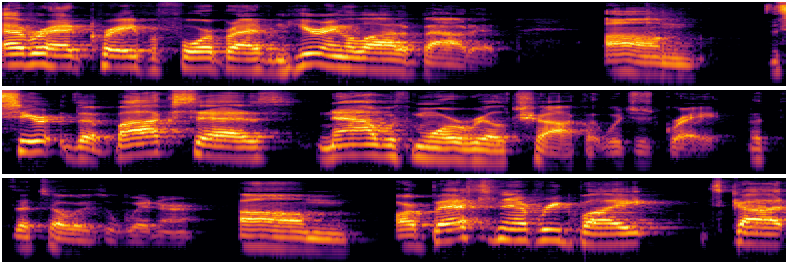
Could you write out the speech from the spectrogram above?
ever had Krave before, but I've been hearing a lot about it. Um, the cer- the box says now with more real chocolate, which is great. That's, that's always a winner. Um, our best in every bite. It's got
